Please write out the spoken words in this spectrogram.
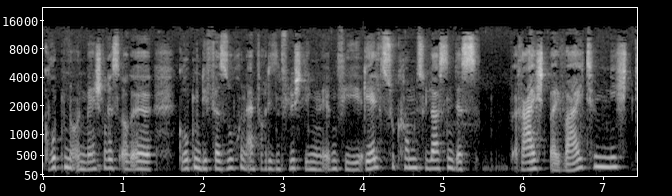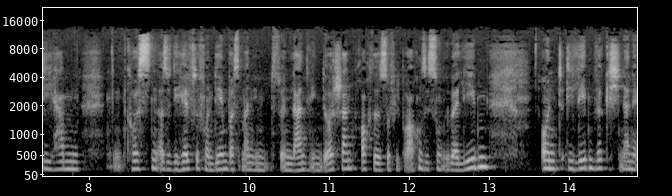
Gruppen und Menschenrechtsgruppen, die versuchen einfach diesen Flüchtlingen irgendwie Geld zukommen zu lassen. Das reicht bei weitem nicht. Die haben Kosten, also die Hälfte von dem, was man in so einem Land wie in Deutschland braucht. Also so viel brauchen sie zum Überleben. Und die leben wirklich in einer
